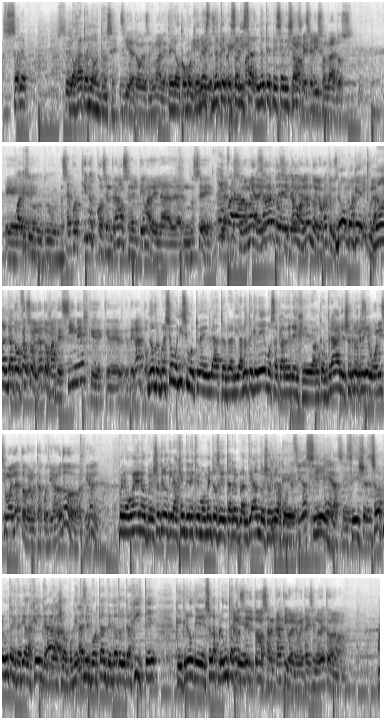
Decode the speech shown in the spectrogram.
Solo Sí. los gatos no, entonces. Sí, a todos los animales. Pero como que no, es, no te Incluidos en el reino especializa, animal. no te No me especializás. especializo en gatos. Eh, ¿Cuál es tu- tu- O sea, ¿por qué nos concentramos en el tema de la, de- no sé, Es la para- fisonomía del gato de- si estamos hablando de los gatos que se No, ven en la porque- película? no, el En dato todo fue- caso, el dato es más de cine que, que de, de gatos. No, me pareció buenísimo el dato en realidad. No te queremos sacar del eje. Al contrario, yo Me creo que. pareció buenísimo el dato, pero me estás cuestionando todo al final. Pero bueno, pero yo creo que la gente en este momento se está replanteando. Yo Es creo la que. curiosidad que sí, generas, eh. sí, yo- son las preguntas que te haría la gente, Claro, creo yo. Porque es tan sé. importante el dato que trajiste que creo que son las preguntas Yo no que. sé el tono sarcástico en el que me está diciendo esto, no.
